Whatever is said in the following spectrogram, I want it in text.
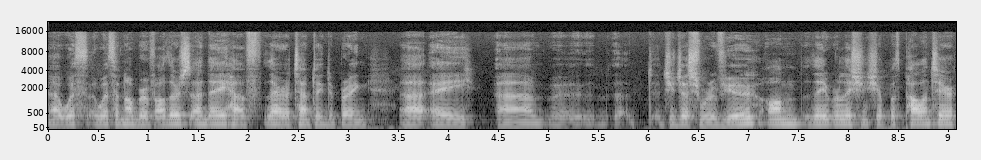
with with a number of others, and they have they're attempting to bring a uh, judicial review on the relationship with Palantir,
